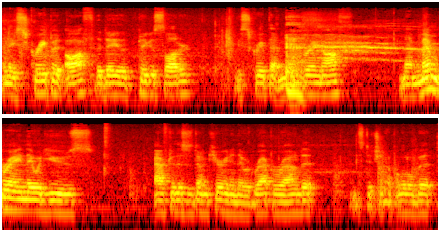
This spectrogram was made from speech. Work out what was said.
and they scrape it off the day the pig is slaughtered. They scrape that membrane off. And that membrane they would use after this is done curing and they would wrap around it and stitch it up a little bit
